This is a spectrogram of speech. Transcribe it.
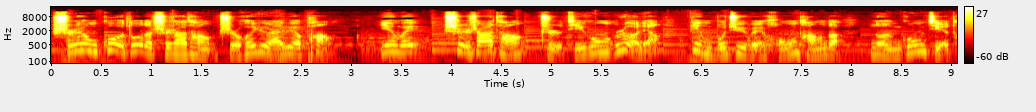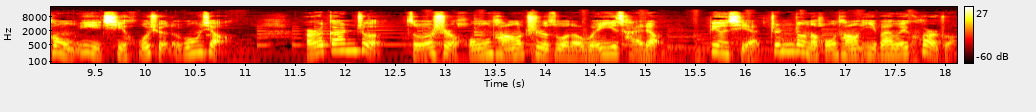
食用过多的赤砂糖只会越来越胖，因为赤砂糖只提供热量，并不具备红糖的暖宫解痛、益气活血的功效。而甘蔗则是红糖制作的唯一材料，并且真正的红糖一般为块状。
